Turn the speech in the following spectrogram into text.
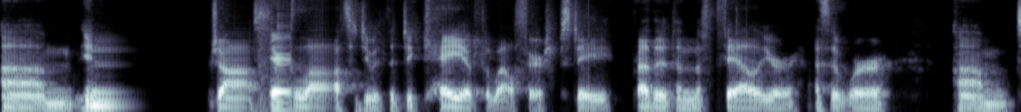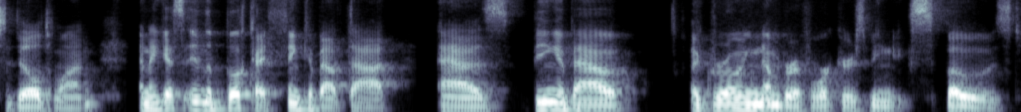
um, in jobs has a lot to do with the decay of the welfare state rather than the failure, as it were, um, to build one. And I guess in the book, I think about that as being about a growing number of workers being exposed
